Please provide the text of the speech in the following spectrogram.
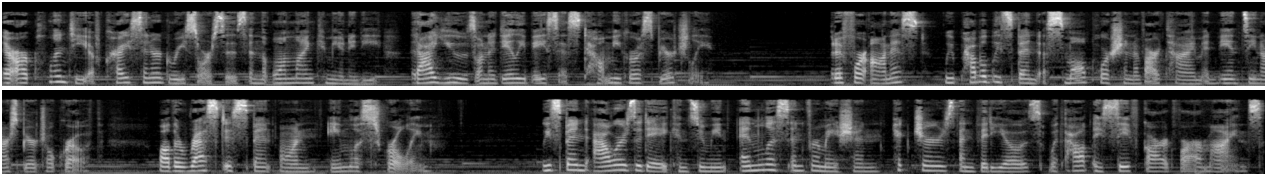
There are plenty of Christ centered resources in the online community that I use on a daily basis to help me grow spiritually. But if we're honest, we probably spend a small portion of our time advancing our spiritual growth, while the rest is spent on aimless scrolling. We spend hours a day consuming endless information, pictures, and videos without a safeguard for our minds.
